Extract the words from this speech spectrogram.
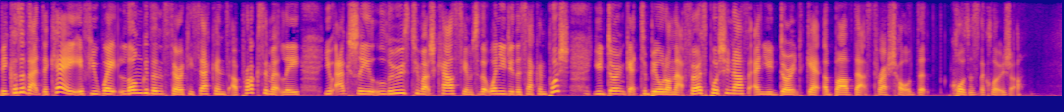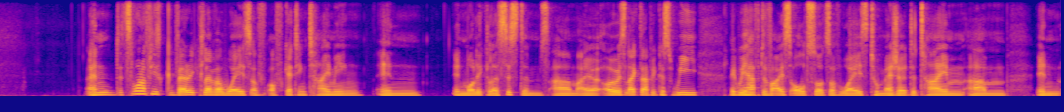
because of that decay, if you wait longer than 30 seconds approximately, you actually lose too much calcium so that when you do the second push, you don't get to build on that first push enough and you don't get above that threshold that causes the closure. And it's one of these very clever ways of, of getting timing in in molecular systems. Um, I always like that because we like we have devised all sorts of ways to measure the time um, in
